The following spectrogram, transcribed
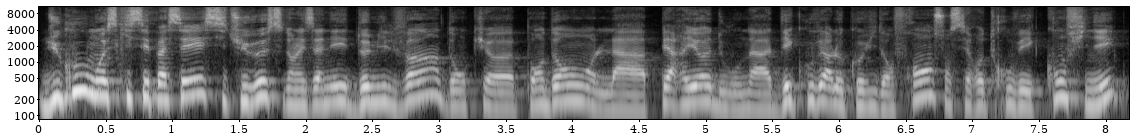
Du coup, moi, ce qui s'est passé, si tu veux, c'est dans les années 2020, donc euh, pendant la période où on a découvert le Covid en France, on s'est retrouvé confiné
